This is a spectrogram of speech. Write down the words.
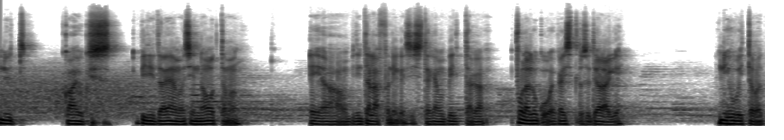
nüüd kahjuks pidi ta jääma sinna ootama. ja ma pidin telefoniga siis tegema pilte, aga pole lugu ega esitlused ei olegi nii huvitavad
